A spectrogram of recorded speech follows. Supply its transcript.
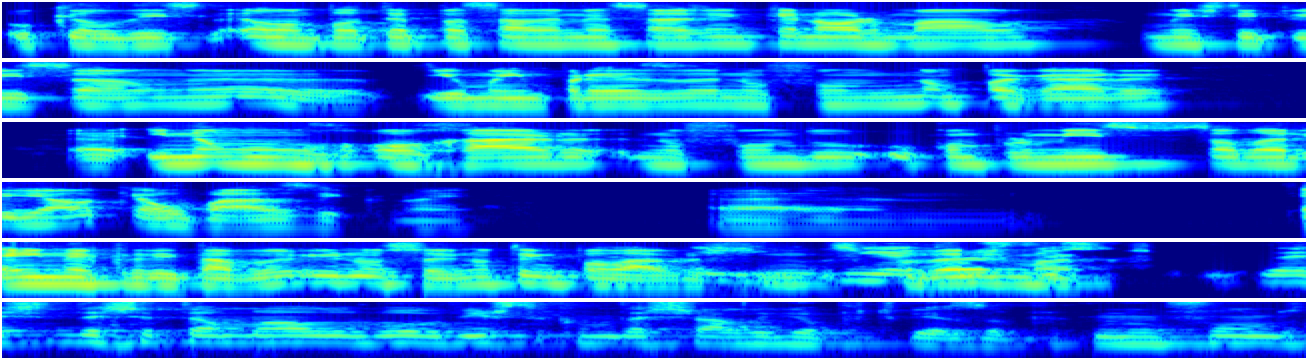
o que ele disse. Ele não pode ter passado a mensagem que é normal uma instituição uh, e uma empresa, no fundo, não pagar uh, e não honrar, no fundo, o compromisso salarial, que é o básico, não é? Uh, é inacreditável, eu não sei, não tenho palavras. E, Se e puderes, é Marcos. Deixa, deixa tão mal o Boa Vista como deixar a Liga Portuguesa, porque no fundo,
